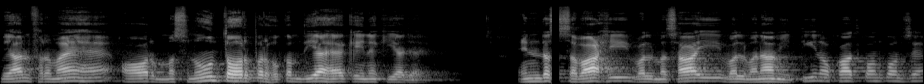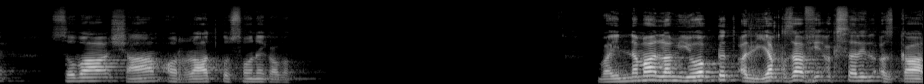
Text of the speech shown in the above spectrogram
بیان فرمائے ہیں اور مصنون طور پر حکم دیا ہے کہ انہیں کیا جائے۔ اندس صباحی ولمسائی ولمنامی تین اوقات کون کون سے ہیں؟ صبح، شام اور رات کو سونے کا وقت۔ و انما لم یوقت الیکزا فی اکثر الازکار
